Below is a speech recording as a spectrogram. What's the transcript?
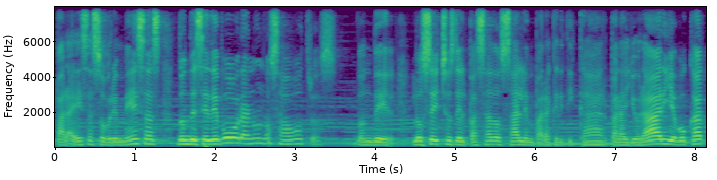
para esas sobremesas donde se devoran unos a otros donde los hechos del pasado salen para criticar, para llorar y evocar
